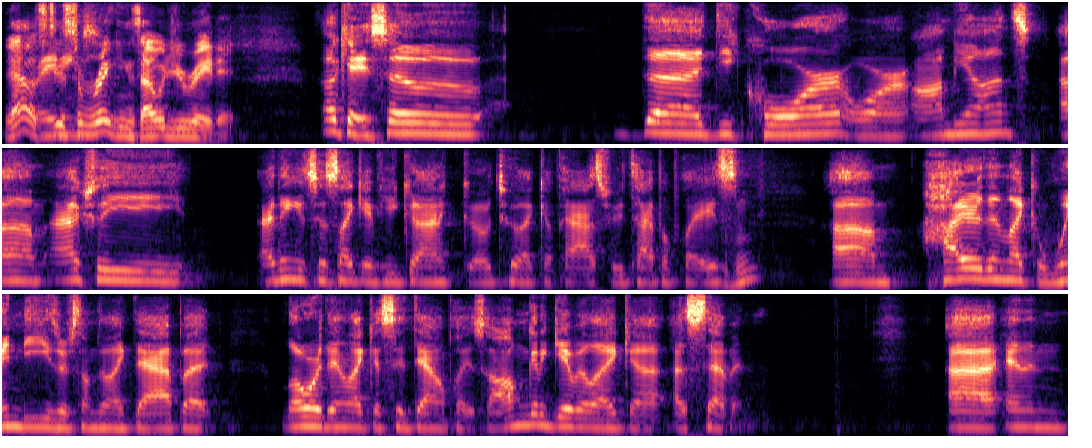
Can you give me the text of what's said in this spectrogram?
Yeah. Let's do some rankings. How would you rate it? Okay, so the decor or ambiance, um, actually, I think it's just like if you gotta go to like a fast food type of place, um, higher than like a Wendy's or something like that, but lower than like a sit down place. So I'm gonna give it like a, a seven. Uh, and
